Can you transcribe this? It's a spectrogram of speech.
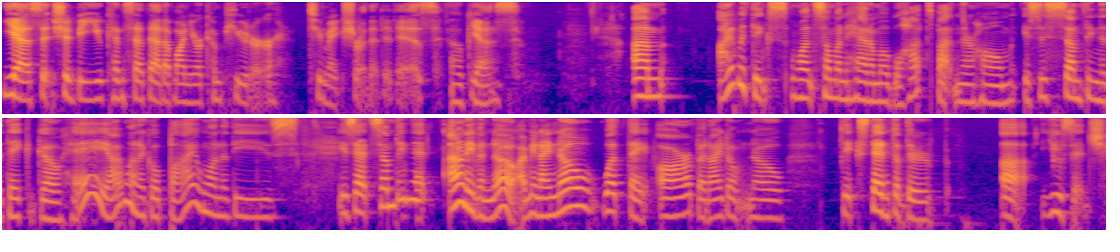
yes it should be. You can set that up on your computer to make sure that it is Okay. yes Um, I would think once someone had a mobile hotspot in their home, is this something that they could go, hey, I want to go buy one of these? Is that something that I don't even know? I mean, I know what they are, but I don't know the extent of their uh, usage.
